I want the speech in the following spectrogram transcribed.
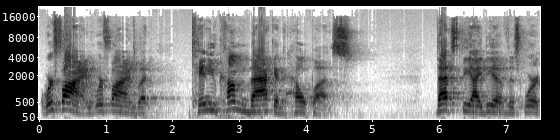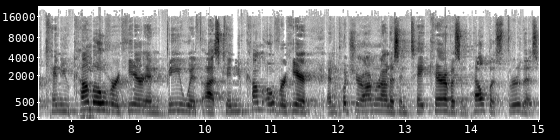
We're fine, we're fine, but can you come back and help us? That's the idea of this word. Can you come over here and be with us? Can you come over here and put your arm around us and take care of us and help us through this?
